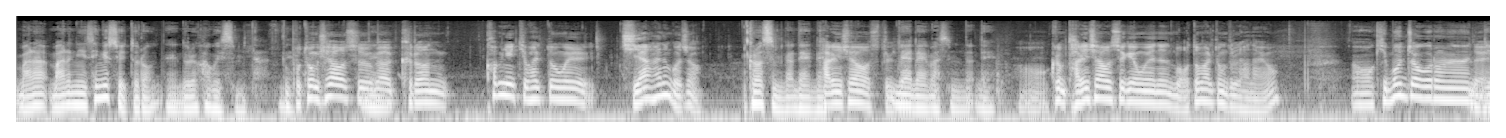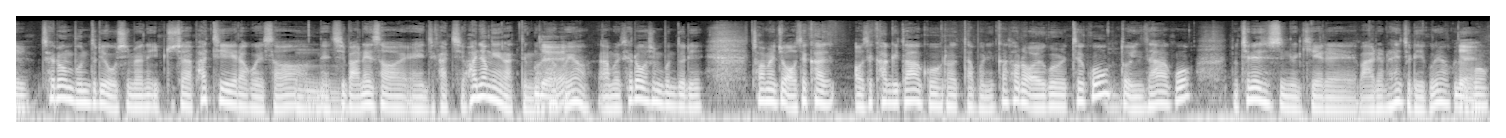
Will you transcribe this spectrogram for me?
많아, 많이 생길 수 있도록 네, 노력하고 있습니다. 네. 보통 쉐어하우스가 네. 그런 커뮤니티 활동을 지향하는 거죠? 그렇습니다. 네, 네. 다른 쉐어하우스들도. 네, 네, 맞습니다. 네. 어, 그럼 다른 쉐어하우스의 경우에는 뭐 어떤 활동들을 하나요? 어, 기본적으로는 네. 이제 새로운 분들이 오시면 입주자 파티라고 해서 음. 네, 집 안에서 이제 같이 환영회 같은 거 네. 하고요. 아무래도 새로 오신 분들이 처음에 좀 어색하, 어색하기도 하고 그렇다 보니까 서로 얼굴 트고 음. 또 인사하고 또 친해질 수 있는 기회를 마련해 드리고요. 네. 그리고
